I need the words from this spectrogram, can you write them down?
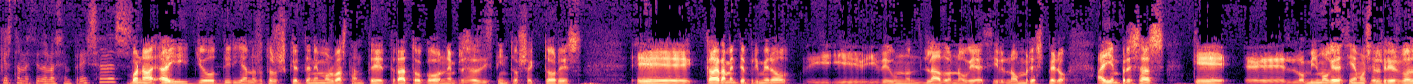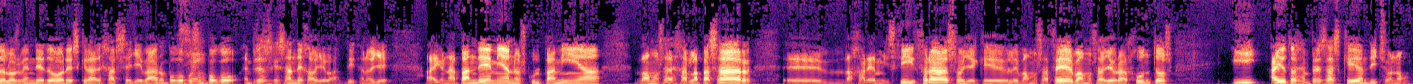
¿Qué están haciendo las empresas? Bueno, ahí yo diría nosotros que tenemos bastante trato con empresas de distintos sectores. Eh, claramente, primero, y, de un lado no voy a decir nombres, pero hay empresas que eh, lo mismo que decíamos el riesgo de los vendedores, que era dejarse llevar, un poco, pues un poco empresas que se han dejado llevar. Dicen, oye, hay una pandemia, no es culpa mía, vamos a dejarla pasar, eh, bajaré mis cifras, oye, ¿qué le vamos a hacer? Vamos a llorar juntos. Y hay otras empresas que han dicho no,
